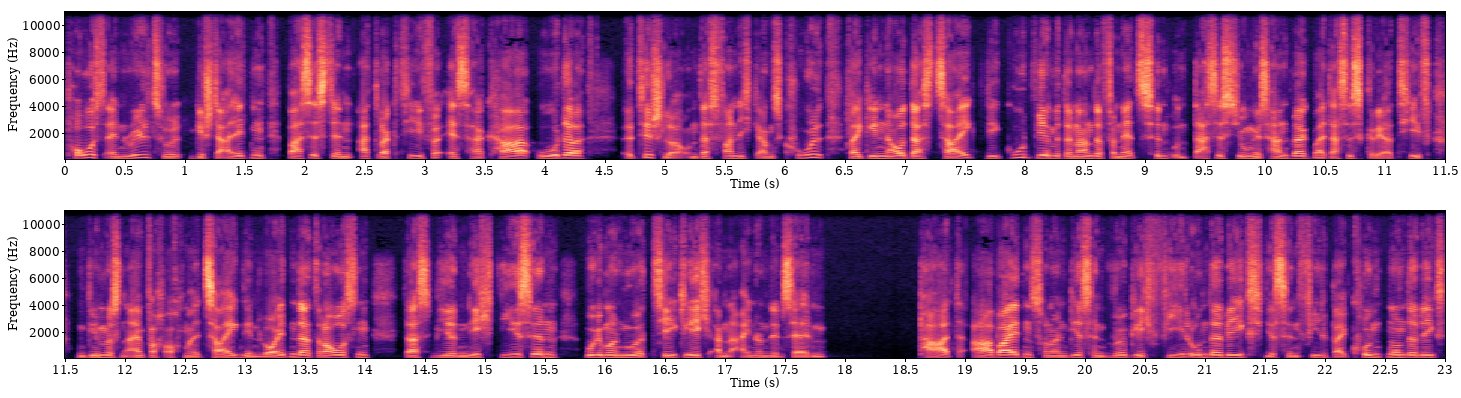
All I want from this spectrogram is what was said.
Post, ein Reel zu gestalten, was ist denn attraktiver, SHK oder äh, Tischler? Und das fand ich ganz cool, weil genau das zeigt, wie gut wir miteinander vernetzt sind und das ist junges Handwerk, weil das ist kreativ. Und wir müssen einfach auch mal zeigen, den Leuten da draußen, dass wir nicht die sind, wo immer nur täglich an einem und demselben Part arbeiten, sondern wir sind wirklich viel unterwegs. Wir sind viel bei Kunden unterwegs.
